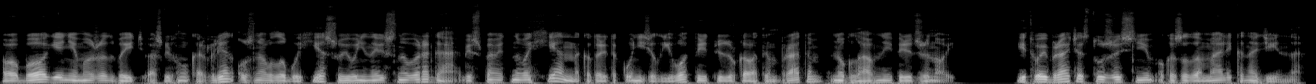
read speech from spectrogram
«О боги, не может быть!» — воскликнул Карглен, узнав в лабухе своего ненавистного врага, беспамятного Хенна, который так унизил его перед придурковатым братом, но главное — перед женой. «И твой братец тут же с ним», — указала Малика на Динна.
